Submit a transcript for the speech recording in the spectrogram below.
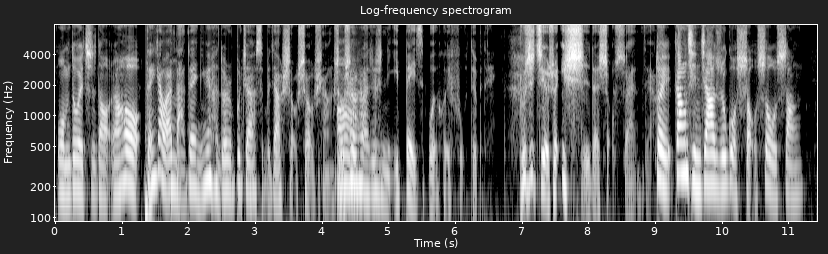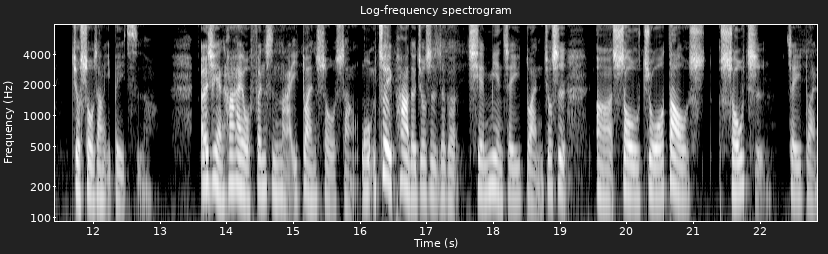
我们都会知道。然后等一下，我要打断你，嗯、因为很多人不知道什么叫手受伤。手受伤就是你一辈子不会恢复，哦、对不对？不是只有说一时的手酸这样。对，钢琴家如果手受伤，就受伤一辈子了。而且他还有分是哪一段受伤。我们最怕的就是这个前面这一段，就是呃手镯到手指这一段，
